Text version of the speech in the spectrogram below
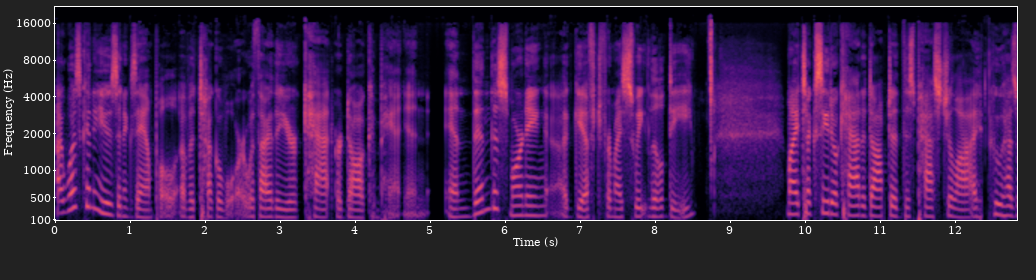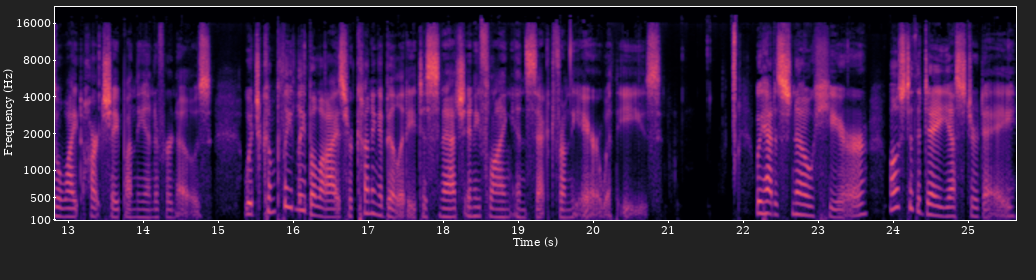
I was going to use an example of a tug of war with either your cat or dog companion, and then this morning, a gift for my sweet little D. My tuxedo cat adopted this past July, who has a white heart shape on the end of her nose which completely belies her cunning ability to snatch any flying insect from the air with ease. We had a snow here most of the day yesterday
